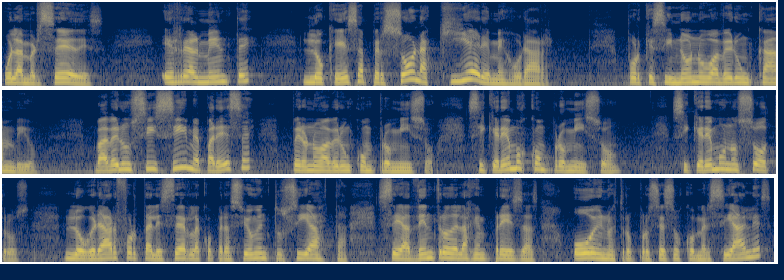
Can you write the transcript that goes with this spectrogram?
o la Mercedes. Es realmente lo que esa persona quiere mejorar. Porque si no, no va a haber un cambio. Va a haber un sí, sí, me parece, pero no va a haber un compromiso. Si queremos compromiso, si queremos nosotros lograr fortalecer la cooperación entusiasta, sea dentro de las empresas o en nuestros procesos comerciales,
